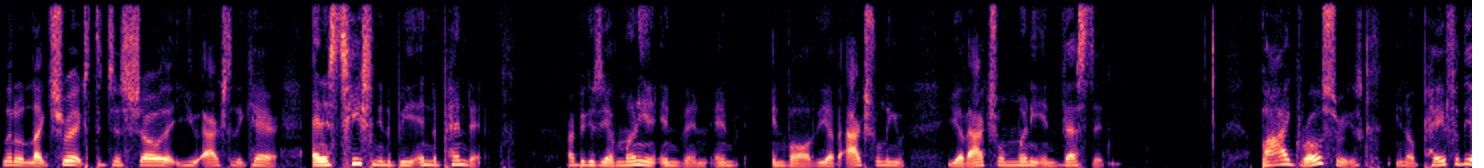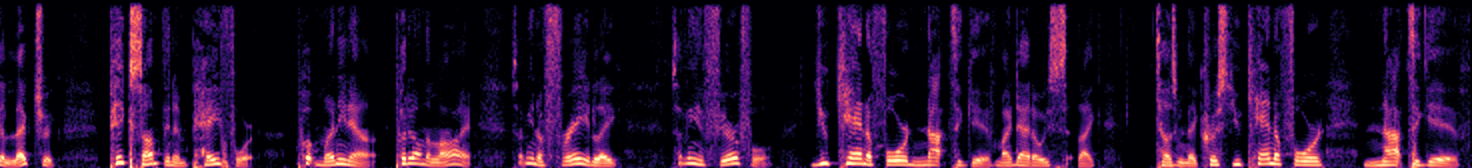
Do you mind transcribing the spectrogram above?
little like tricks to just show that you actually care. And it's teaching you to be independent, right? Because you have money in, in involved. You have actually you have actual money invested. Buy groceries, you know, pay for the electric. Pick something and pay for it. Put money down. Put it on the line. Stop being afraid, like stop being fearful. You can't afford not to give. My dad always like tells me that Chris, you can't afford not to give.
